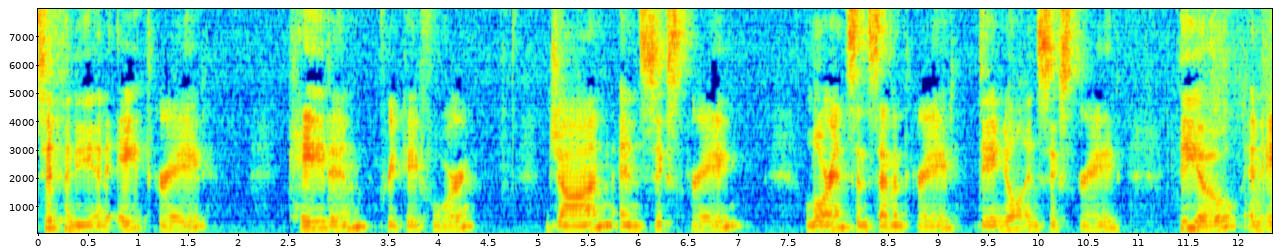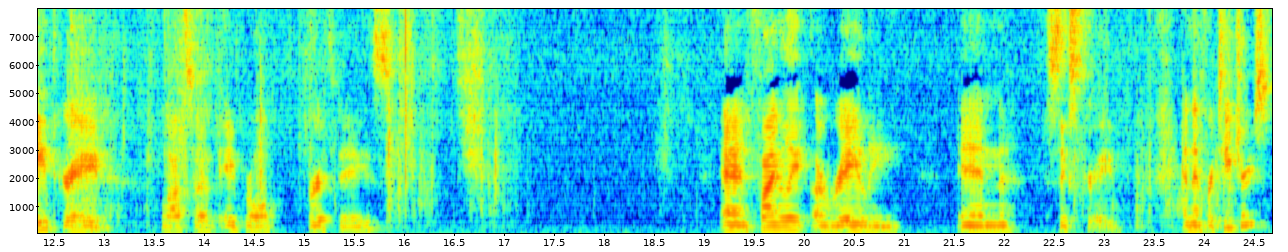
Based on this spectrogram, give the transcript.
Tiffany in eighth grade. Caden, pre-K 4. John in sixth grade. Lawrence in seventh grade. Daniel in sixth grade. Theo in eighth grade. Lots of April birthdays. And finally, Araylee in sixth grade. And then for teachers,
